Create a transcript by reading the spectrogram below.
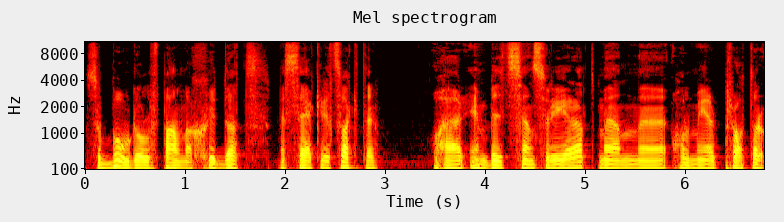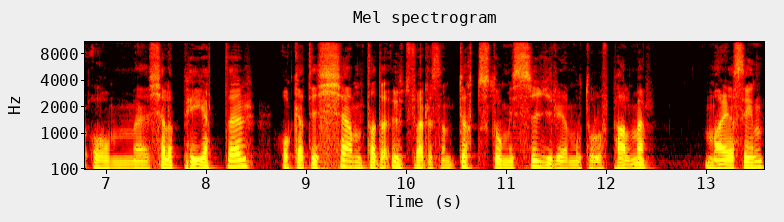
så borde Olof Palme ha skyddats med säkerhetsvakter. Och här en bit censurerat men eh, Holmer pratar om eh, Peter och att det är känt att det utfärdats en dödsdom i Syrien mot Olof Palme. Marjasin,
